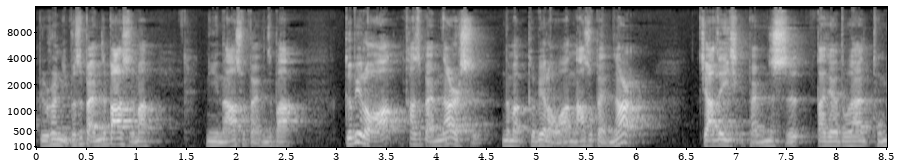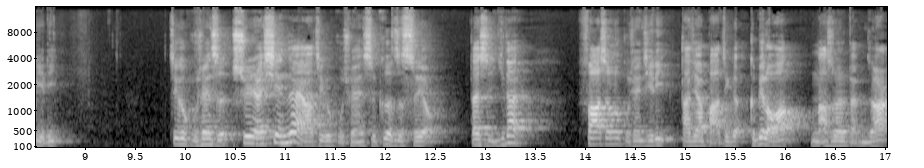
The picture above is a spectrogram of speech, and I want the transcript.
比如说你不是百分之八十吗？你拿出百分之八，隔壁老王他是百分之二十，那么隔壁老王拿出百分之二，加在一起百分之十，大家都按同比例。这个股权池虽然现在啊这个股权是各自持有，但是，一旦发生了股权激励，大家把这个隔壁老王拿出来百分之二，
